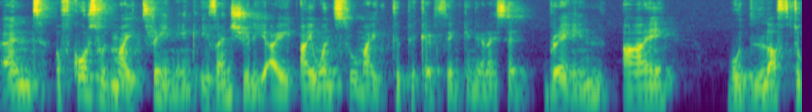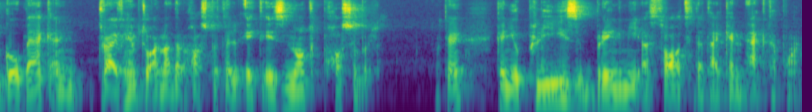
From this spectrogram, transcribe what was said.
And of course, with my training, eventually I, I went through my typical thinking and I said, Brain, I would love to go back and drive him to another hospital. It is not possible. Okay? Can you please bring me a thought that I can act upon?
